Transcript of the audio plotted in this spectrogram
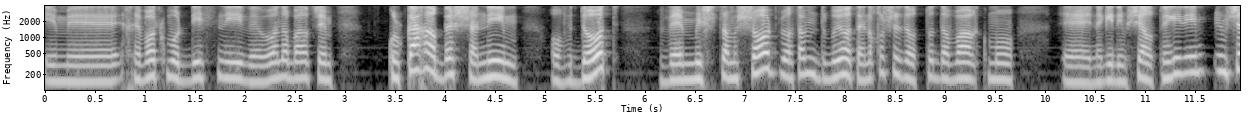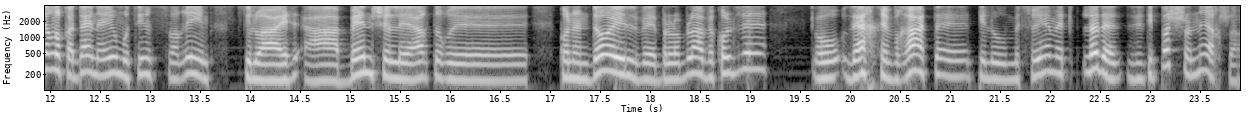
עם uh, חברות כמו דיסני ווונר ברס שהן כל כך הרבה שנים עובדות והן משתמשות באותן דמויות, אני לא חושב שזה אותו דבר כמו uh, נגיד עם שרלוק, נגיד אם, אם שרלוק עדיין היו מוציאים ספרים, כאילו הבן של ארתור uh, קונן דויל ובלה בלה וכל זה, או זה היה חברה כאילו מסוימת, לא יודע, זה טיפה שונה עכשיו.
